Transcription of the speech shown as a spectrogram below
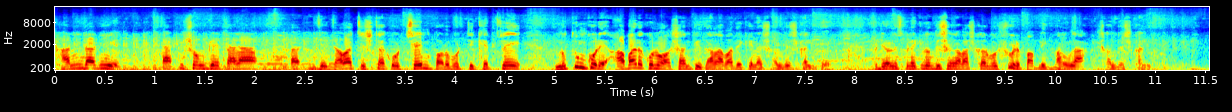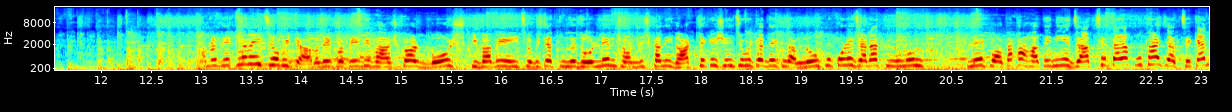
ঝান্ডা নিয়ে একই সঙ্গে তারা যে যাওয়ার চেষ্টা করছেন, পরবর্তী ক্ষেত্রে নতুন করে আবার কোনো অশান্তি দানা বাঁধে কিনা সন্দেশখালীতে। ভিডিও স্পিনাকি নদীর সঙ্গে ভাস্কর বসু রিপাবলিক বাংলা, সন্দেশখালী। আমরা দেখলাম এই ছবিটা, আমাদের প্রতিনিধি ভাস্কর বোস কীভাবে এই ছবিটা তুলে ধরলেন সন্দেশখালী ঘাট থেকে সেই ছবিটা দেখলাম। নৌকো করে যারা তৃণমূলের পতাকা হাতে নিয়ে যাচ্ছে, তারা কোথায় যাচ্ছে, কেন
